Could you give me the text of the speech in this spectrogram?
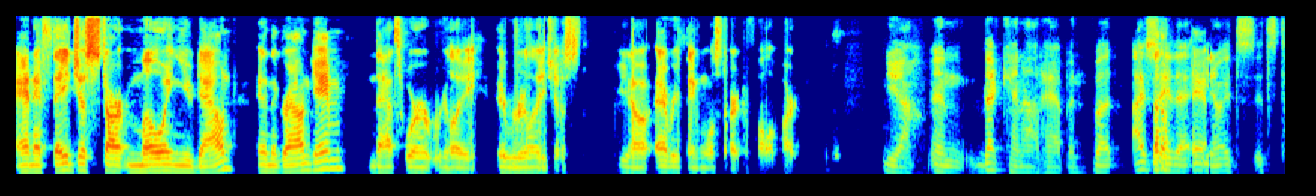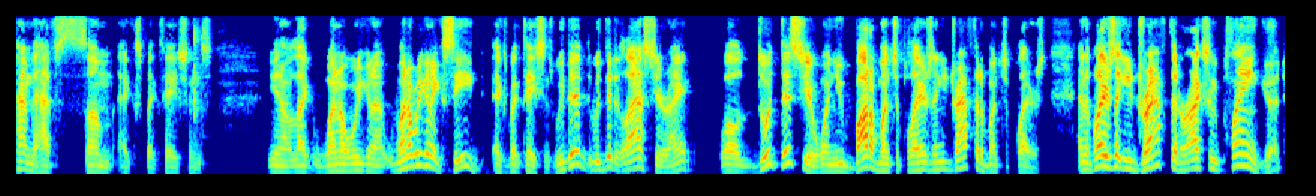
And if they just start mowing you down in the ground game, that's where it really, it really just, you know, everything will start to fall apart. Yeah, and that cannot happen. But I say no, that you know it's it's time to have some expectations. You know, like when are we gonna when are we gonna exceed expectations? We did we did it last year, right? Well, do it this year when you bought a bunch of players and you drafted a bunch of players, and the players that you drafted are actually playing good.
